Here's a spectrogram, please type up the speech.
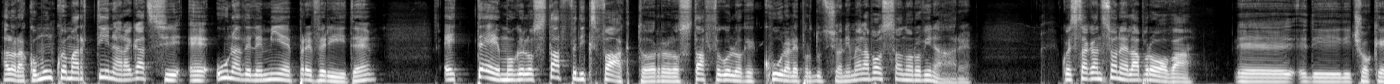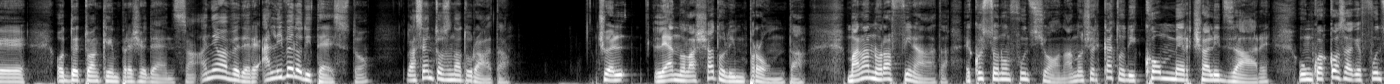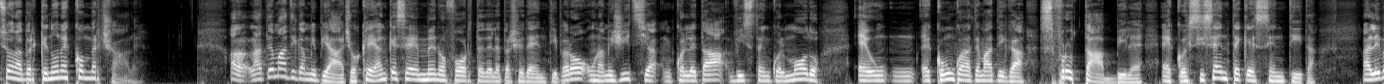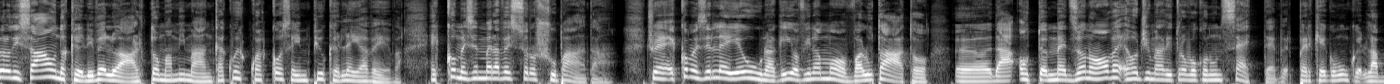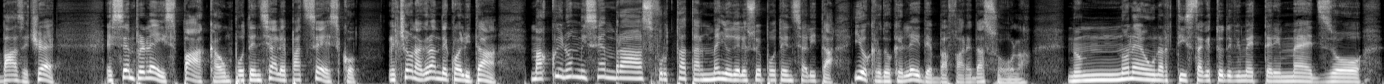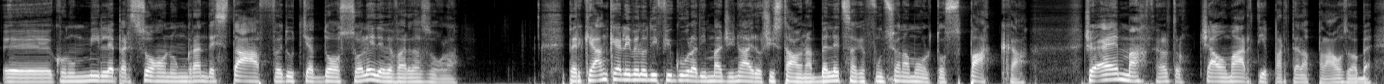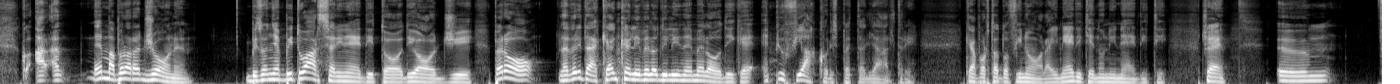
Allora, comunque Martina, ragazzi, è una delle mie preferite. E temo che lo staff di X Factor, lo staff quello che cura le produzioni, me la possano rovinare. Questa canzone è la prova eh, di, di ciò che ho detto anche in precedenza. Andiamo a vedere, a livello di testo, la sento snaturata. Cioè, le hanno lasciato l'impronta, ma l'hanno raffinata e questo non funziona. Hanno cercato di commercializzare un qualcosa che funziona perché non è commerciale. Allora, la tematica mi piace, ok, anche se è meno forte delle precedenti, però un'amicizia in quell'età vista in quel modo è, un, è comunque una tematica sfruttabile, ecco, e si sente che è sentita. A livello di sound, ok, livello alto, ma mi manca quel qualcosa in più che lei aveva. È come se me l'avessero sciupata. Cioè, è come se lei è una che io fino a mo' ho valutato eh, da 8,5-9 e oggi me la ritrovo con un 7, perché comunque la base c'è. E sempre lei spacca, un potenziale pazzesco e c'è una grande qualità, ma qui non mi sembra sfruttata al meglio delle sue potenzialità. Io credo che lei debba fare da sola. Non, non è un artista che tu devi mettere in mezzo eh, con un mille persone, un grande staff, tutti addosso. Lei deve fare da sola. Perché anche a livello di figura, di immaginario, ci sta una bellezza che funziona molto, spacca. Cioè, Emma, tra l'altro, ciao Marti e parte l'applauso, vabbè. Emma però ha ragione. Bisogna abituarsi all'inedito di oggi, però la verità è che anche a livello di linee melodiche è più fiacco rispetto agli altri che ha portato finora, inediti e non inediti. Cioè, um,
